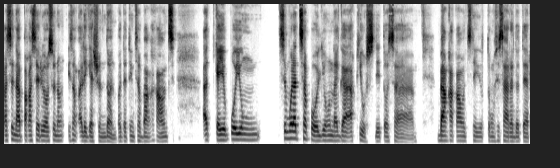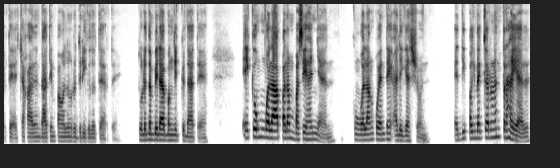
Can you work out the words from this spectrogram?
Kasi napakaseryoso ng isang aligasyon doon pagdating sa bank accounts at kayo po yung simulat sa poll yung nag-accuse dito sa bank accounts ni itong si Sara Duterte at saka ng dating Pangulong Rodrigo Duterte. Tulad ng binabanggit ko dati, eh kung wala palang basihan yan, kung walang kwenta yung aligasyon, eh di pag nagkaroon ng trial,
